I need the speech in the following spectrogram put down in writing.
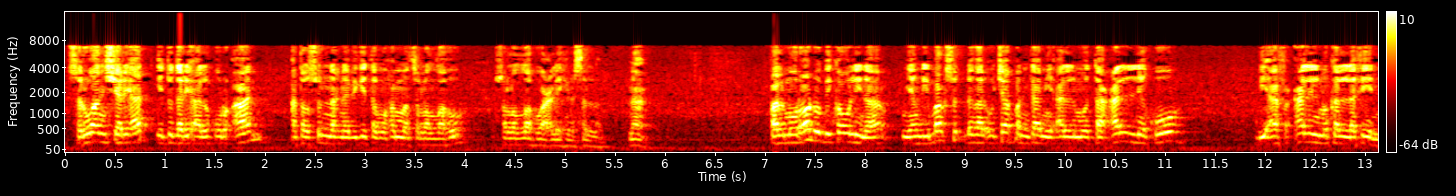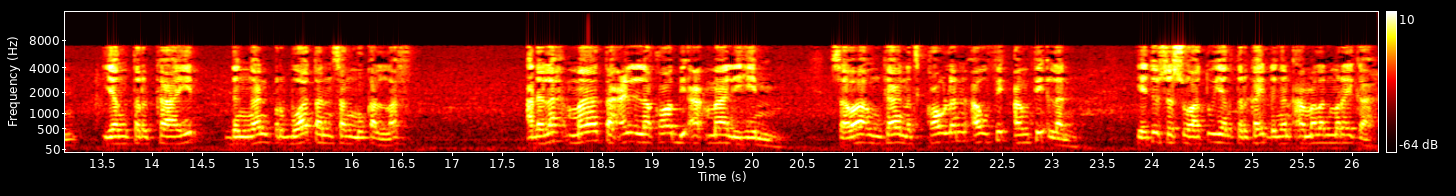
seruan syariat itu dari Al-Qur'an atau sunnah Nabi kita Muhammad sallallahu sallallahu alaihi wasallam. Nah, fal muradu biqaulina yang dimaksud dengan ucapan kami al-muta'alliqu bi af'alil mukallafin yang terkait dengan perbuatan sang mukallaf adalah ma ta'allaqa bi a'malihim sawa'un kanat qawlan aw fi'lan. Yaitu sesuatu yang terkait dengan amalan mereka.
